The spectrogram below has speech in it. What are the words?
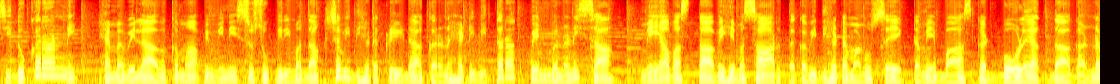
සිදු කරන්නේ. හැම වෙලාවකම අපි මිනිස්සු සුපිරිම දක්ෂ විදිහට ක්‍රීඩා කරන හැටි විතරක් පෙන්වන නිසා මේ අවස්ථාව එහෙම සාර්ථක විදිහට මනුස්සයෙක්ට මේ බාස්කට් බෝලයක් දාගන්න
